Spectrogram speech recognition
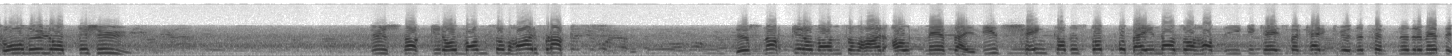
2.08,7. Du snakker om mann som har flaks. Du snakker om mann som har alt med seg. Hvis Schenk hadde stått på beina, så hadde ikke Case Verkerk vunnet 1500 meter.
